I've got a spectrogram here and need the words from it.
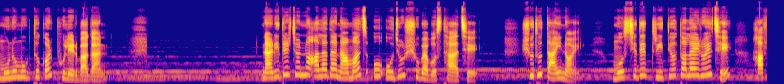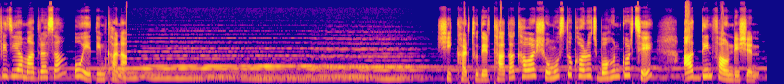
মনোমুগ্ধকর ফুলের বাগান। নারীদের জন্য আলাদা নামাজ ও অজুর সুব্যবস্থা আছে। শুধু তাই নয়, মসজিদের তৃতীয় তলায় রয়েছে হাফিজিয়া মাদ্রাসা ও এতিমখানা। শিক্ষার্থীদের থাকা খাওয়ার সমস্ত খরচ বহন করছে আদ্দিন ফাউন্ডেশন।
